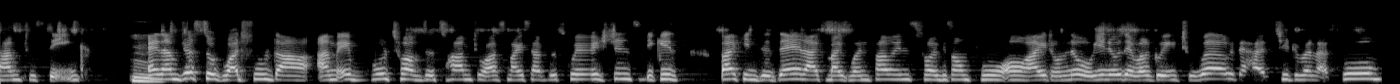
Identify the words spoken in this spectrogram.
time to think. Mm. And I'm just so grateful that I'm able to have the time to ask myself those questions because back in the day, like my grandparents, for example, or I don't know, you know, they were going to work, they had children at home.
